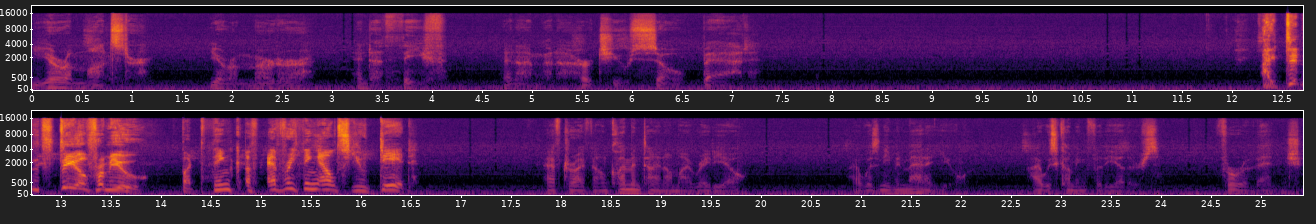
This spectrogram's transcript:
You're a monster. You're a murderer and a thief. And I'm gonna hurt you so bad. I didn't steal from you! But think of everything else you did. After I found Clementine on my radio, I wasn't even mad at you. I was coming for the others. For revenge.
